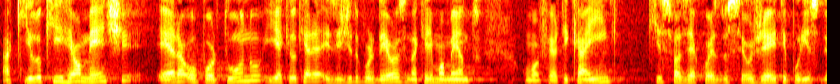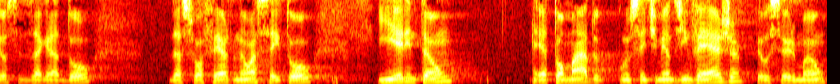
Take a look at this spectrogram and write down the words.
aquilo que realmente era oportuno e aquilo que era exigido por Deus naquele momento, como oferta. E Caim quis fazer a coisa do seu jeito e por isso Deus se desagradou da sua oferta, não aceitou. E ele então é tomado por um sentimento de inveja pelo seu irmão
